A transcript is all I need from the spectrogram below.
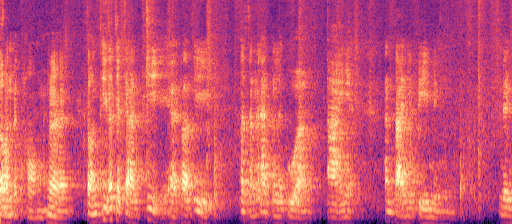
ตอนเป็นทองนะเอ่อตอนที่รัชกาลที่เอ่อตอนที่พระสังฆราชกรกัวตายเนี่ยท่านตายในปีหนึ่งหนึ่ง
